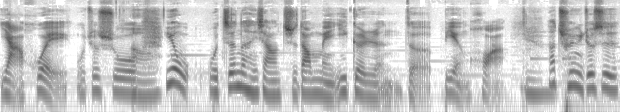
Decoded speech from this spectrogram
雅慧，我就说，嗯、因为我，我真的很想知道每一个人的变化。嗯、那春雨就是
